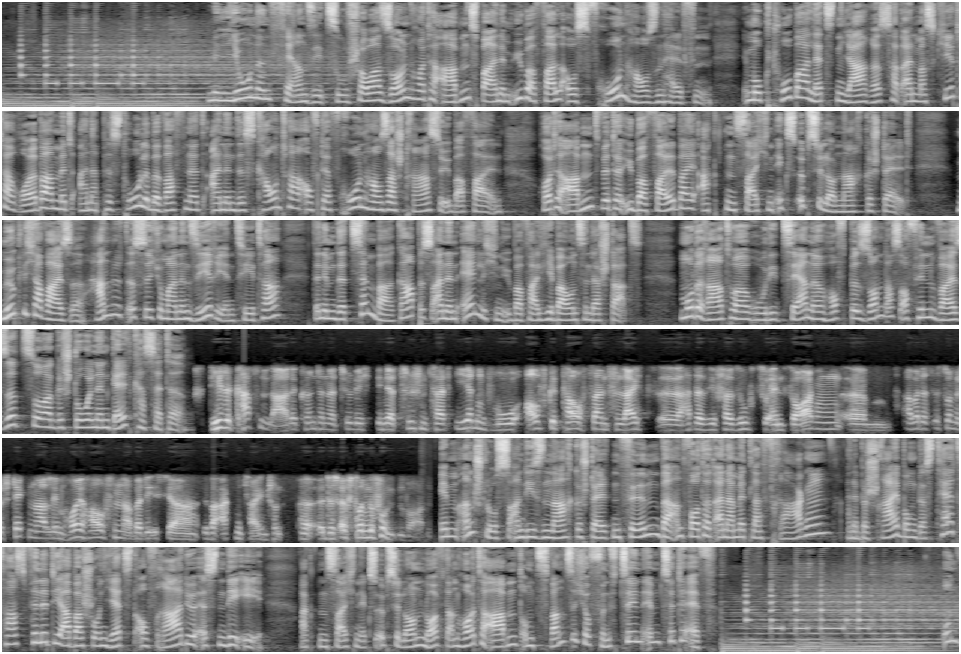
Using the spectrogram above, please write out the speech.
Millionen Fernsehzuschauer sollen heute Abend bei einem Überfall aus Frohnhausen helfen. Im Oktober letzten Jahres hat ein maskierter Räuber mit einer Pistole bewaffnet einen Discounter auf der Frohnhauser Straße überfallen. Heute Abend wird der Überfall bei Aktenzeichen XY nachgestellt. Möglicherweise handelt es sich um einen Serientäter, denn im Dezember gab es einen ähnlichen Überfall hier bei uns in der Stadt. Moderator Rudi Zerne hofft besonders auf Hinweise zur gestohlenen Geldkassette. Diese Kassenlade könnte natürlich in der Zwischenzeit irgendwo aufgetaucht sein. Vielleicht äh, hat er sie versucht zu entsorgen. Ähm, aber das ist so eine Stecknadel im Heuhaufen, aber die ist ja über Aktenzeichen schon äh, des Öfteren gefunden worden. Im Anschluss an diesen nachgestellten Film beantwortet ein Ermittler Fragen. Eine Beschreibung des Täters findet ihr aber schon jetzt auf radioessen.de. Aktenzeichen XY läuft dann heute Abend um 20.15 Uhr im ZDF.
